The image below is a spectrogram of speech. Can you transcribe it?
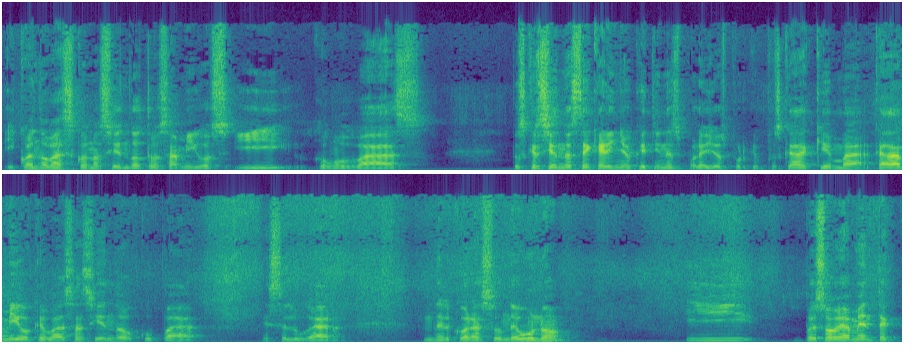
Y cuando vas conociendo otros amigos y cómo vas pues creciendo este cariño que tienes por ellos porque pues cada quien va, cada amigo que vas haciendo ocupa ese lugar en el corazón de uno y pues obviamente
